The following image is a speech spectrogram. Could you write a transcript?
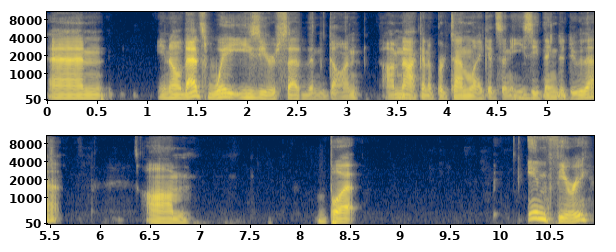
And, you know, that's way easier said than done. I'm not going to pretend like it's an easy thing to do that. Um, but in theory,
